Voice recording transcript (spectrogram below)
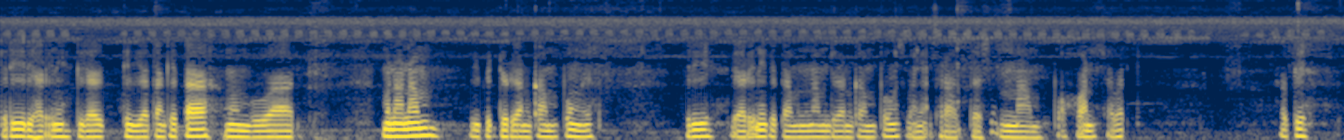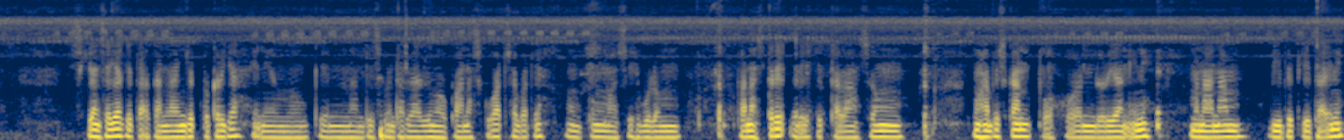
jadi di hari ini kegiatan kita membuat menanam bibit durian kampung ya. Jadi di hari ini kita menanam durian kampung sebanyak 106 pohon sahabat. Oke, sekian saja kita akan lanjut bekerja. Ini mungkin nanti sebentar lagi mau panas kuat sahabat ya, mumpung masih belum panas terik. Jadi kita langsung menghabiskan pohon durian ini, menanam bibit kita ini.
